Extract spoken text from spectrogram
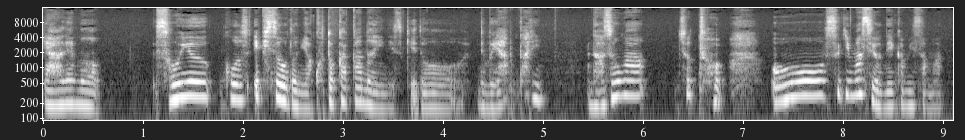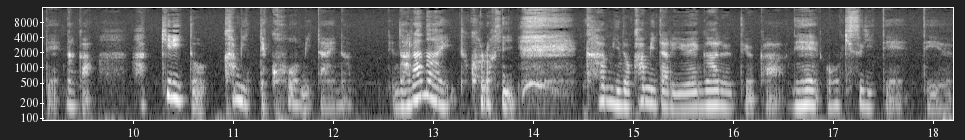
いやでもそういうこうエピソードには事欠かないんですけどでもやっぱり謎がちょっと多すぎますよね神様って。なんかはっきりと神ってこうみたいなならないところに 神の神たるゆえんがあるっていうかね大きすぎてっていう。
